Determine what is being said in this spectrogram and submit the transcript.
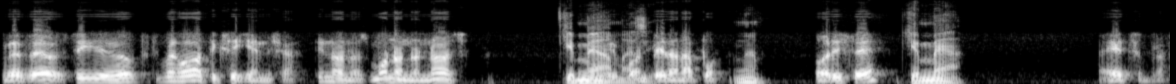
βεβαίως. Τι, εγώ, εγώ τι ξεγέννησα. Τι νονός. Μόνο νονός. Και μέα λοιπόν, μαζί. πήρα να πω. Ναι. Ορίστε. Και μέα. Έτσι, μπράβο.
